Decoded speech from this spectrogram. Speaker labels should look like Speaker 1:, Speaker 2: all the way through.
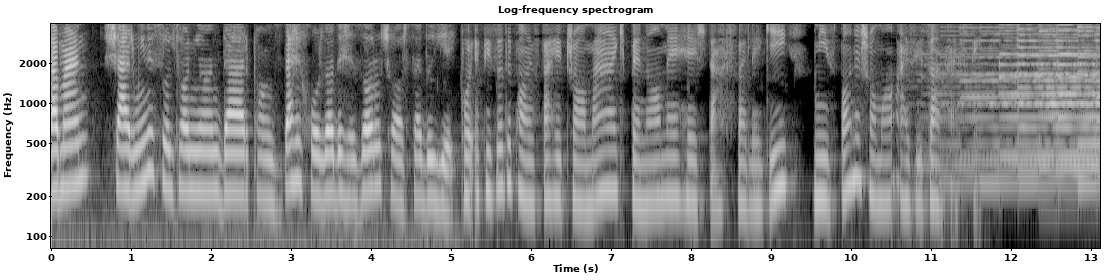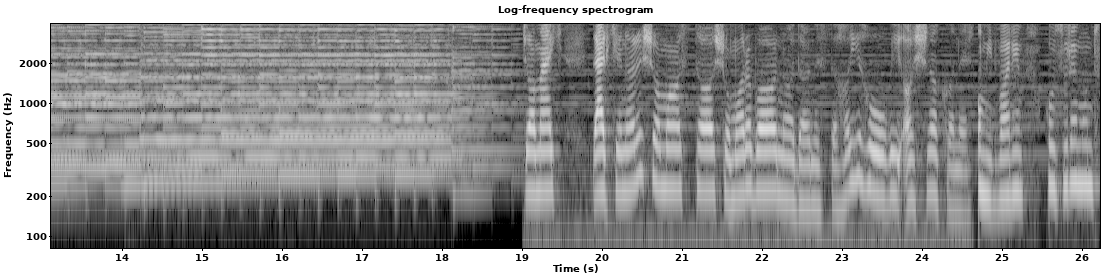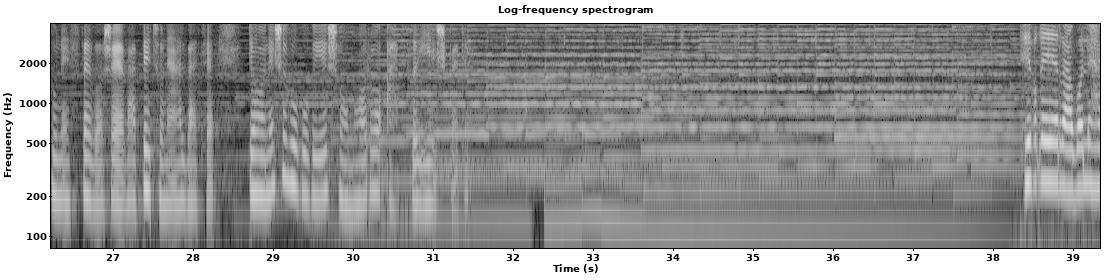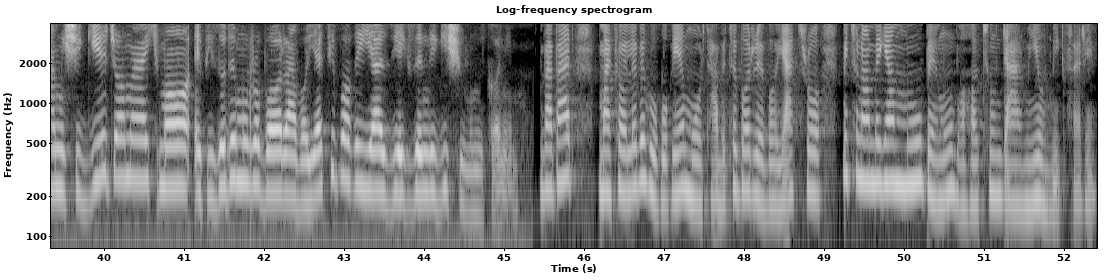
Speaker 1: و من شرمین سلطانیان در 15 خرداد 1401
Speaker 2: با اپیزود 15 جامک به نام 18 سالگی میزبان شما عزیزان هستیم.
Speaker 1: جامک در کنار شماست تا شما را با نادانسته های حقوقی آشنا کنه.
Speaker 2: امیدواریم حضورمون تونسته باشه و بتونه البته دانش حقوقی شما رو افزایش بده.
Speaker 1: طبق روال همیشگی جامک ما اپیزودمون رو با روایتی واقعی از یک زندگی شروع می‌کنیم.
Speaker 2: و بعد مطالب حقوقی مرتبط با روایت رو می‌تونم بگم مو به مو باهاتون در میون می‌گذاریم.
